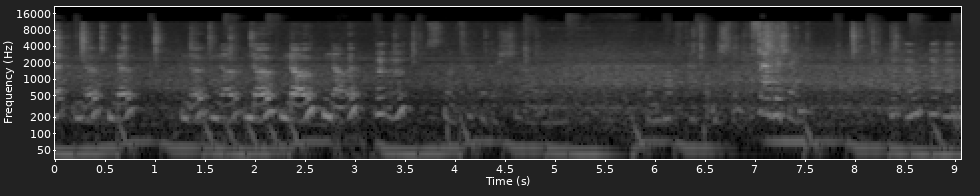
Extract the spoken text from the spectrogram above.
No, no, no, no, no, no, no, no, mm mm. Just gonna tackle the shell and then half tackle the shell. It's everything. Mm mm, mm mm.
